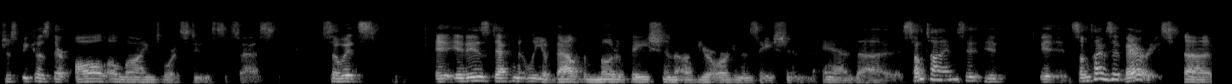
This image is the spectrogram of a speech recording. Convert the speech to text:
just because they're all aligned towards student success. So it's it, it is definitely about the motivation of your organization, and uh, sometimes it, it, it, sometimes it varies uh,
